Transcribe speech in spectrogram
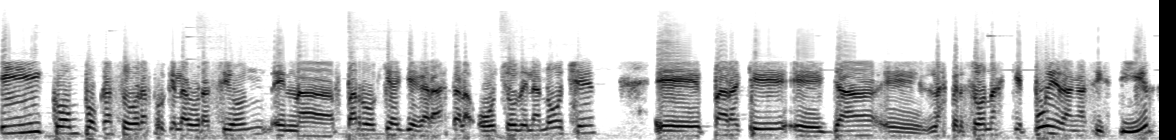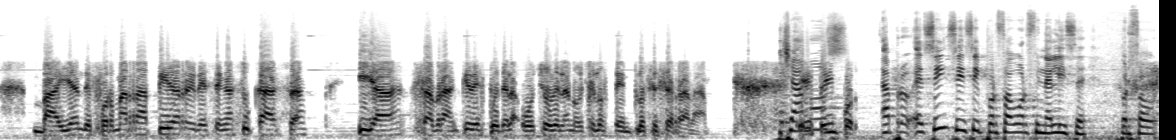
y con pocas horas porque la adoración en la parroquia llegará hasta las 8 de la noche. Eh, para que ya las personas que puedan asistir vayan de forma rápida, regresen a su casa y ya sabrán que después de las 8 de la noche los templos se cerrarán. Eh, sí, sí, sí, por favor, finalice, por favor.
